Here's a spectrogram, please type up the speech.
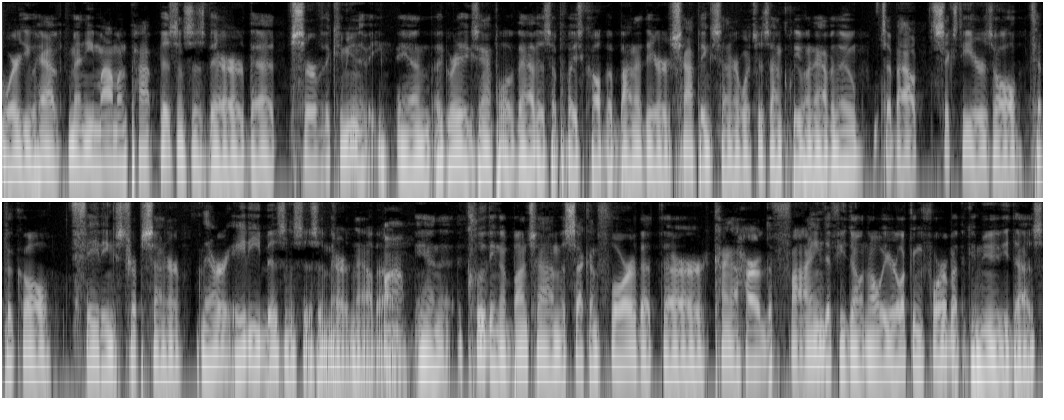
where you have many mom and pop businesses there that serve the community. And a great example of that is a place called the Bonadir Shopping Center, which is on Cleveland Avenue. It's about 60 years old, typical fading strip center. There are 80 businesses in there now, though, Wow. and including a bunch on the second floor that are kind of hard to find if you don't know what you're looking for, but the community does.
